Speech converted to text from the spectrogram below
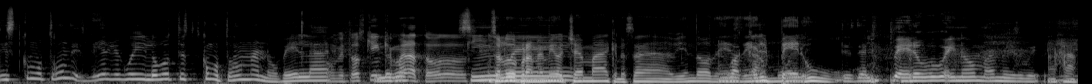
es como todo un desvergue, güey. Y luego es como toda una novela. Como que todos quieren luego- quemar a todos. Sí. Un saludo para mi amigo Chema que nos está viendo desde el. Perú. Desde el Perú, güey. No mames, güey. Ajá.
